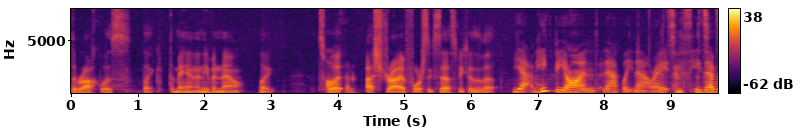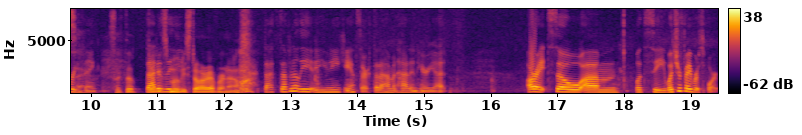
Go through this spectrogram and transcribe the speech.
the Rock was like the man, and even now, like it's Awesome. what I strive for success because of that. Yeah, I mean, he's beyond an athlete now, right? It's ins- he's it's insane. everything. It's like the That is biggest a- movie star ever now. That's definitely a unique answer that I haven't had in here yet. All right, so um, let's see. What's your favorite sport?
